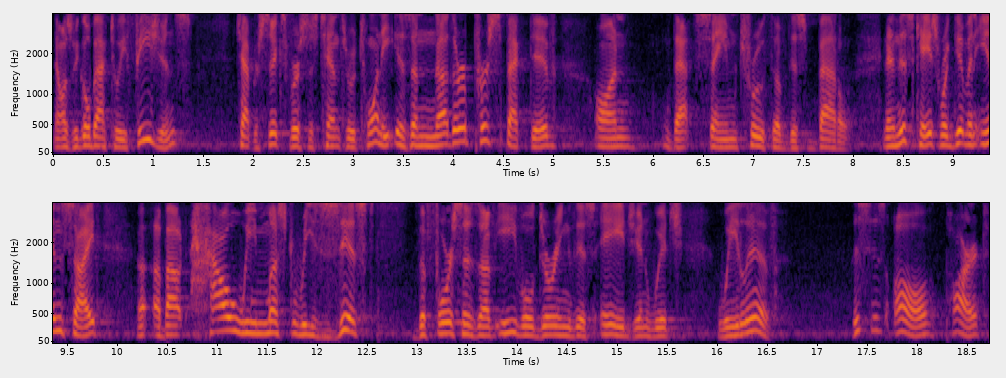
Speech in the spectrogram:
Now, as we go back to Ephesians, chapter 6, verses 10 through 20, is another perspective on that same truth of this battle. And in this case, we're given insight Uh, about how we must resist the forces of evil during this age in which we live. This is all part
